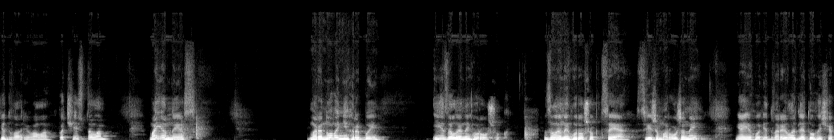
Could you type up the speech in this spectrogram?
відварювала, почистила майонез, мариновані гриби і зелений горошок. Зелений горошок це свіжоморожений. Я його відварила для того, щоб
